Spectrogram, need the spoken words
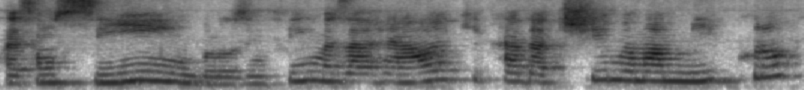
quais são os símbolos, enfim, mas a real é que cada time é uma micro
